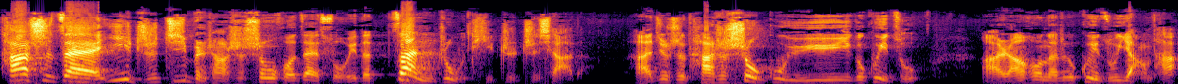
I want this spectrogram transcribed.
他是在一直基本上是生活在所谓的赞助体制之下的，啊，就是他是受雇于一个贵族。啊，然后呢，这个贵族养他，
